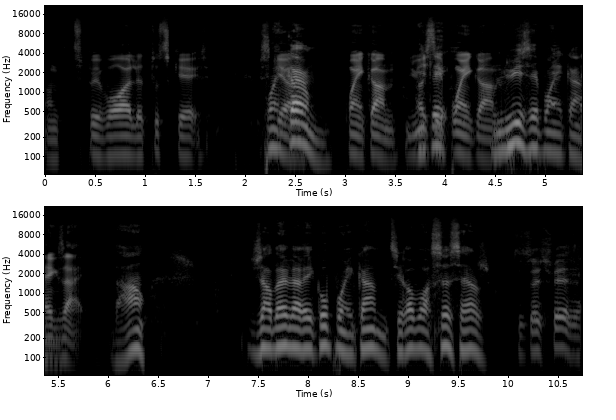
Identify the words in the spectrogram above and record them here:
Donc, tu peux voir là, tout ce que. ce Point .com. Point .com. Lui, Ok. c'est point .com. Lui, c'est point .com. Exact. Bon. Jardinvareco.com. Tu iras voir ça, Serge. C'est ça que je fais, là.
